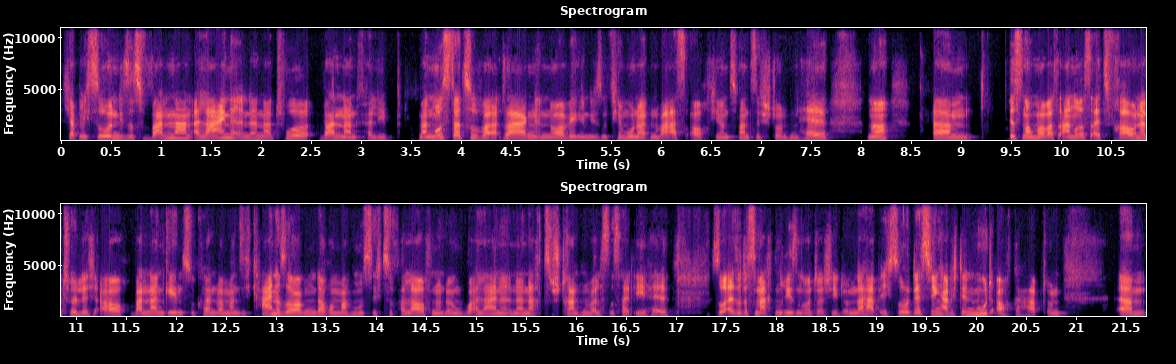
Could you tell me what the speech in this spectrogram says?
ich habe mich so in dieses Wandern, alleine in der Natur wandern verliebt. Man muss dazu sagen, in Norwegen in diesen vier Monaten war es auch 24 Stunden hell. Ne? Ähm, ist nochmal was anderes als Frau natürlich auch, wandern gehen zu können, wenn man sich keine Sorgen darum machen muss, sich zu verlaufen und irgendwo alleine in der Nacht zu stranden, weil es ist halt eh hell. So, also das macht einen Riesenunterschied. Und da habe ich so, deswegen habe ich den Mut auch gehabt. Und ähm,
